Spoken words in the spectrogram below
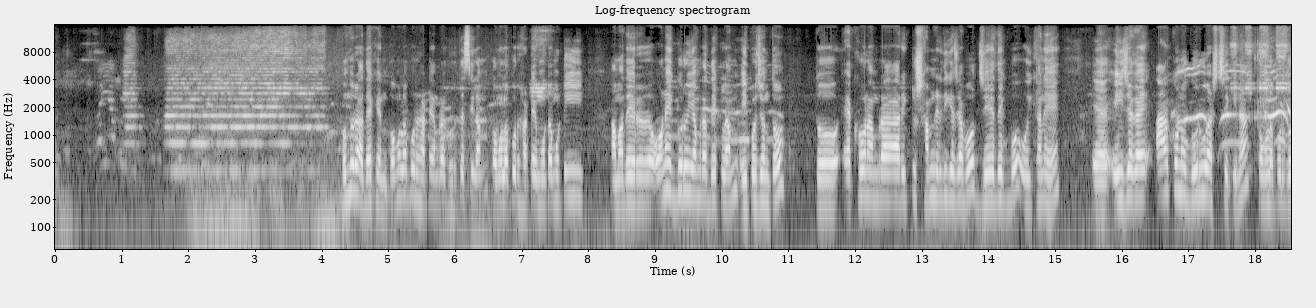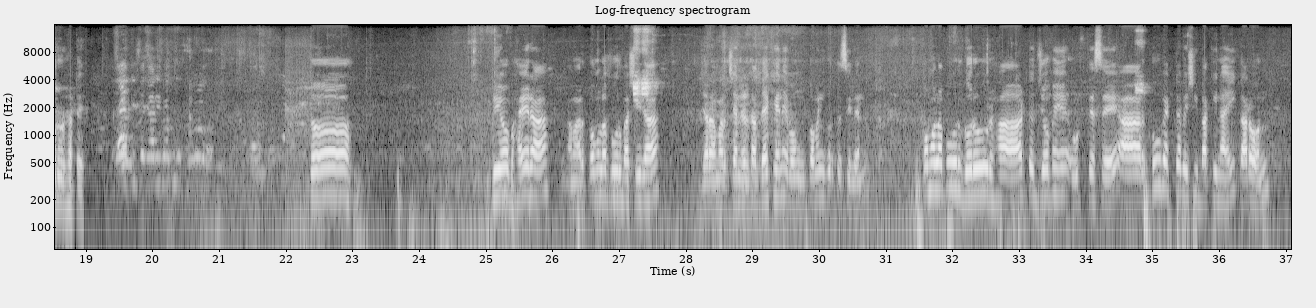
বন্ধুরা, দেখেন, কমলাপুর হাটে আমরা ঘুরতেছিলাম। কমলাপুর হাটে মোটামুটি আমাদের অনেক গরুই আমরা দেখলাম এই পর্যন্ত। তো এখন আমরা আর একটু সামনের দিকে যাব, যে দেখব ওইখানে এই জায়গায় আর কোনো গরু আসছে কিনা কমলাপুর গরুর হাটে। তো, প্রিয় ভাইয়েরা, আমার কমলাপুরবাসীরা, যারা আমার চ্যানেলটা দেখেন এবং কমেন্ট করতেছিলেন, কমলাপুর গরুর হাট জমে উঠতেছে আর খুব একটা বেশি বাকি নাই, কারণ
